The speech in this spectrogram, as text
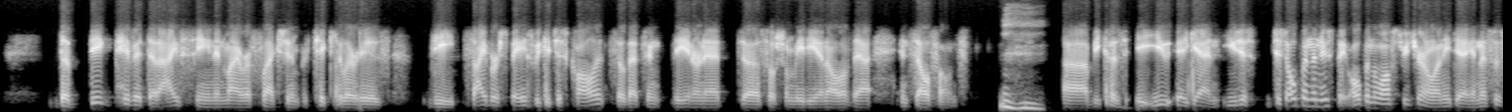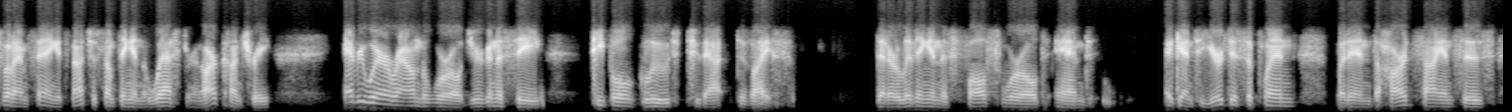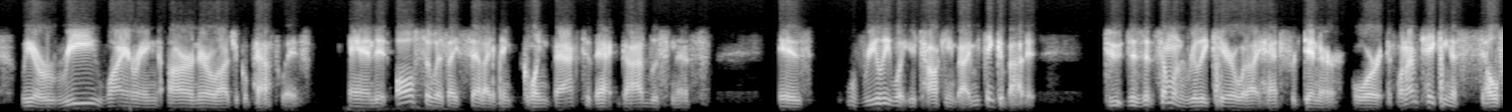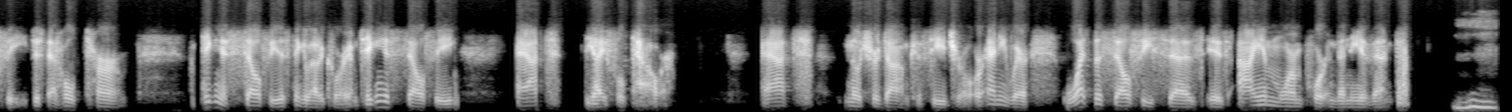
The big pivot that I've seen in my reflection in particular is the cyberspace, we could just call it. So that's the internet, uh, social media, and all of that, and cell phones. Mm-hmm. Uh, because it, you again, you just just open the newspaper, open the Wall Street Journal any day, and this is what I'm saying. It's not just something in the West or in our country everywhere around the world, you're going to see people glued to that device that are living in this false world. And again, to your discipline, but in the hard sciences, we are rewiring our neurological pathways. And it also, as I said, I think going back to that godlessness is really what you're talking about. I mean, think about it. Do, does it, someone really care what I had for dinner? Or if when I'm taking a selfie, just that whole term, I'm taking a selfie. Just think about it, Corie. I'm taking a selfie at the Eiffel Tower, at Notre Dame Cathedral, or anywhere. What the selfie says is, I am more important than the event. Mm-hmm.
